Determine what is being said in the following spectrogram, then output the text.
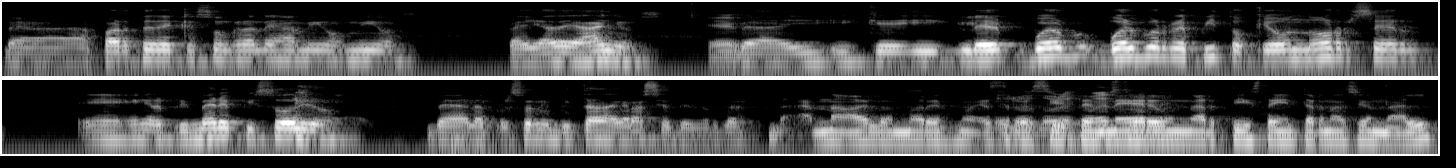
Vea, aparte de que son grandes amigos míos, vea, ya de años. Y, y que y le, vuelvo, vuelvo y repito, qué honor ser eh, en el primer episodio. Vea, la persona invitada, gracias de verdad. Ah, No, el honor es nuestro. Honor sí, es tener nuestro, un artista internacional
